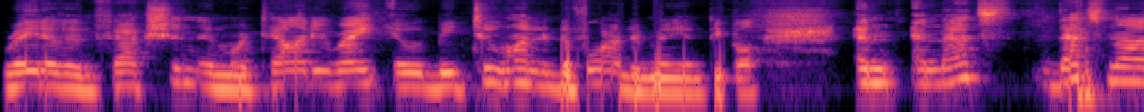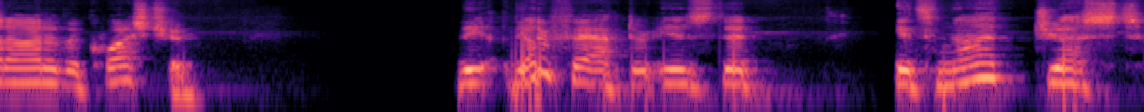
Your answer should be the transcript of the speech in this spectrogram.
rate of infection and mortality rate, it would be 200 to 400 million people, and and that's that's not out of the question. The, the other factor is that it's not just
